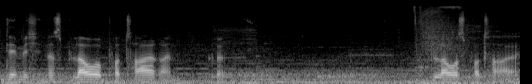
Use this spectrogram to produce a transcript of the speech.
Indem ich in das blaue Portal rein... Äh, blaues Portal.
